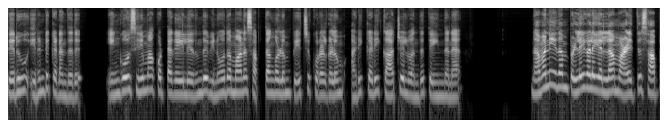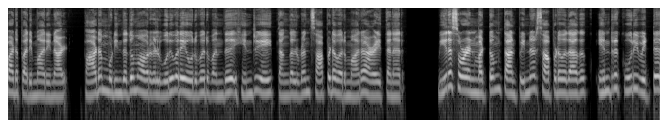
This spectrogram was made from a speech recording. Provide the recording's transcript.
தெரு இருண்டு கிடந்தது. எங்கோ சினிமா கொட்டகையிலிருந்து வினோதமான சப்தங்களும் பேச்சுக் குரல்களும் அடிக்கடி காற்றில் வந்து தேய்ந்தன. நவநீதம் பிள்ளைகளையெல்லாம் அழைத்து சாப்பாடு பரிமாறினாள். பாடம் முடிந்ததும் அவர்கள் ஒருவரை ஒருவர் வந்து ஹென்ரியை தங்களுடன் சாப்பிட வருமாறு அழைத்தனர். வீரசோழன் மட்டும் தான் பின்னர் சாப்பிடுவதாக என்று கூறிவிட்டு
